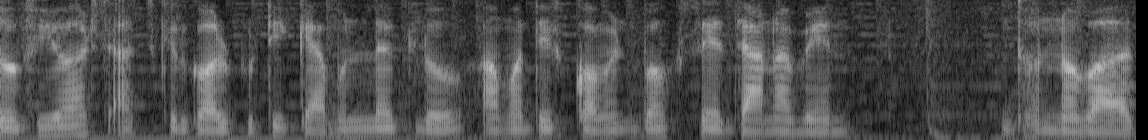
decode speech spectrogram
তো ভিউয়ার্স আজকের গল্পটি কেমন লাগল আমাদের কমেন্ট বক্সে জানাবেন। ধন্যবাদ।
